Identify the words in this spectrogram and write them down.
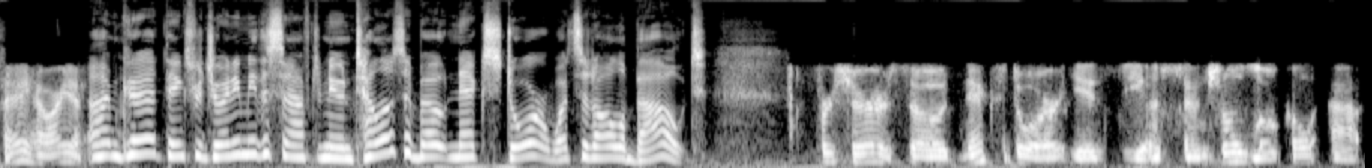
Hey, how are you? I'm good. Thanks for joining me this afternoon. Tell us about Nextdoor. What's it all about? For sure. So, Nextdoor is the essential local app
